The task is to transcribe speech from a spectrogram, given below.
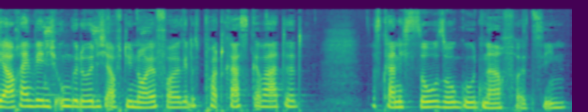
Ihr auch ein wenig ungeduldig auf die neue Folge des Podcasts gewartet? Das kann ich so, so gut nachvollziehen.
